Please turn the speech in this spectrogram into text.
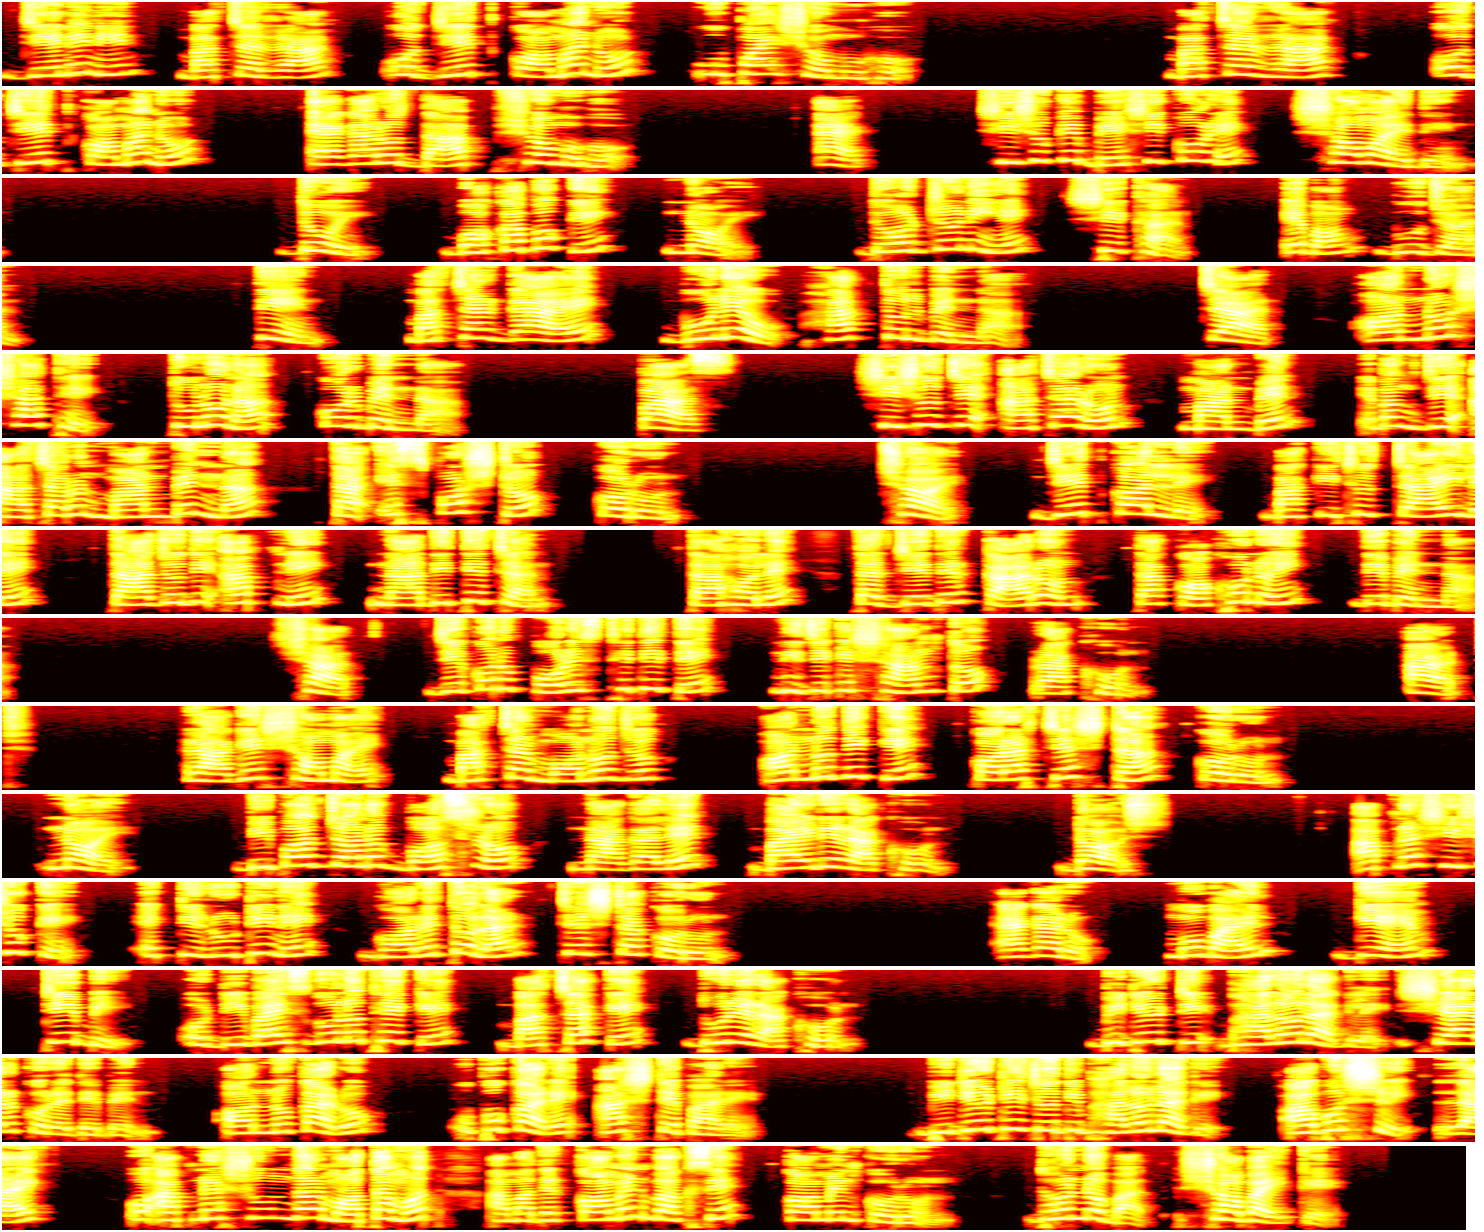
জেনে নিন বাচ্চার রাগ ও জেদ কমানোর উপায়সমূহ। বাচ্চার রাগ ও জেদ কমানোর এগারো ধাপ সমূহ এক, শিশুকে বেশি করে সময় দিন। দুই, বকাবকি নয়, ধৈর্য নিয়ে শেখান এবং বুঝান। তিন, বাচ্চার গায়ে বুলেও হাত তুলবেন না। চার অন্যর সাথে তুলনা করবেন না। পাঁচ, শিশুর যে আচরণ মানবেন এবং যে আচরণ মানবেন না, তা স্পষ্ট করুন। ছয়, জেদ করলে বা কিছু চাইলে তা যদি আপনি না দিতে চান, তাহলে তার জেদের কারণ তা কখনোই দেবেন না। সাত যে কোনো পরিস্থিতিতে নিজেকে শান্ত রাখুন। আট। রাগের সময় বাচ্চার মনোযোগ অন্যদিকে করার চেষ্টা করুন। নয়। বিপজ্জনক বস্ত্র নাগালের বাইরে রাখুন। দশ। আপনার শিশুকে একটি রুটিনে গড়ে তোলার চেষ্টা করুন। এগারো। মোবাইল, গেম, টিভি ও ডিভাইসগুলো থেকে বাচ্চাকে দূরে রাখুন। ভিডিওটি ভালো লাগলে শেয়ার করে দেবেন। অন্য কারও উপকারে আসতে পারে। ভিডিওটি যদি ভালো লাগে, অবশ্যই লাইক ও আপনার সুন্দর মতামত আমাদের কমেন্ট বক্সে কমেন্ট করুন। ধন্যবাদ সবাইকে।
